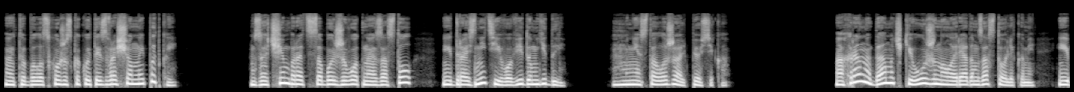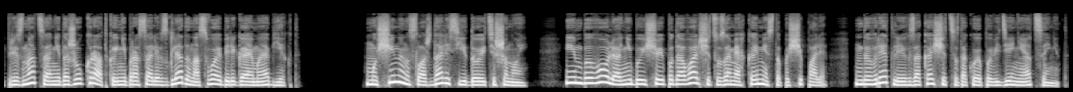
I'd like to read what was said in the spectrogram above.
Это было схоже с какой-то извращенной пыткой. Зачем брать с собой животное за стол и дразнить его видом еды? Мне стало жаль пёсика. Охрана дамочки ужинала рядом за столиками, и, признаться, они даже украдкой не бросали взгляда на свой оберегаемый объект. Мужчины наслаждались едой и тишиной. Им бы волю, они бы еще и подавальщицу за мягкое место пощипали. Да вряд ли их заказчица такое поведение оценит.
